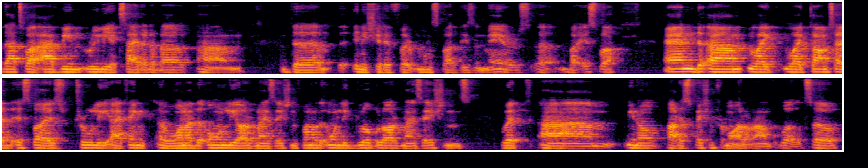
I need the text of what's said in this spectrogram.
that's why I've been really excited about um, the initiative for municipalities and mayors uh, by ISWA. And um, like like Tom said, ISWA is truly, I think, uh, one of the only organizations, one of the only global organizations with um, you know participation from all around the world. So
